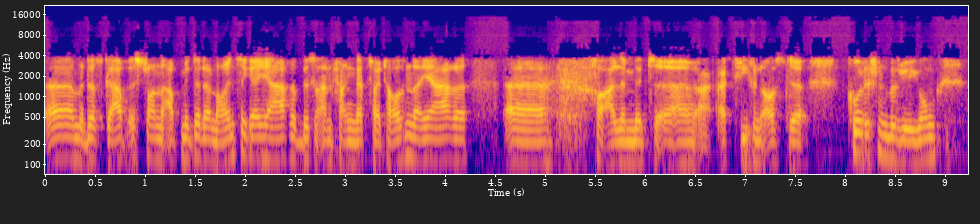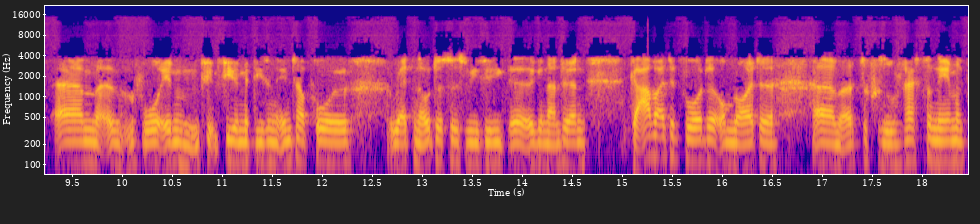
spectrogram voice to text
Ähm, das gab es schon ab Mitte der 90er Jahre bis Anfang der 2000er Jahre, äh, vor allem mit äh, Aktiven aus der kurdischen Bewegung, ähm, wo eben viel mit diesen Interpol Red Notices, wie sie äh, genannt werden, gearbeitet wurde, um Leute ähm, zu versuchen festzunehmen.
